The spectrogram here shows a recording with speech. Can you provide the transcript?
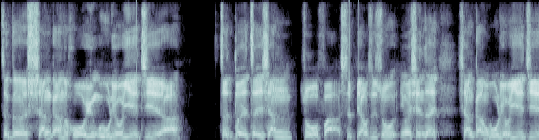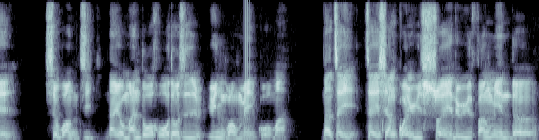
这个香港的货运物流业界啊。针对这一项做法，是表示说，因为现在香港物流业界是旺季，那有蛮多货都是运往美国嘛。那这这一项关于税率方面的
